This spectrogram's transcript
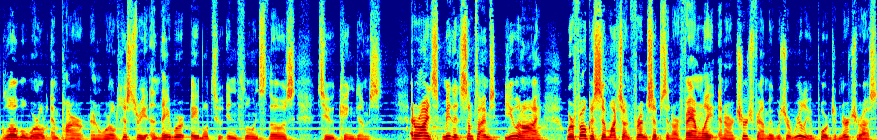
global world empire in world history, and they were able to influence those two kingdoms. It reminds me that sometimes you and I, we're focused so much on friendships in our family and our church family, which are really important to nurture us.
